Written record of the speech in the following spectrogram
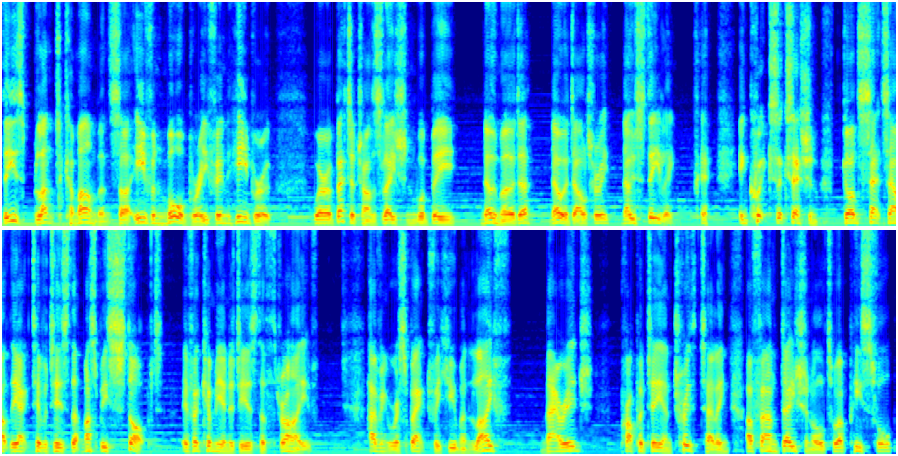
These blunt commandments are even more brief in Hebrew where a better translation would be no murder, no adultery, no stealing. In quick succession, God sets out the activities that must be stopped if a community is to thrive. Having respect for human life, marriage, property, and truth telling are foundational to a peaceful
